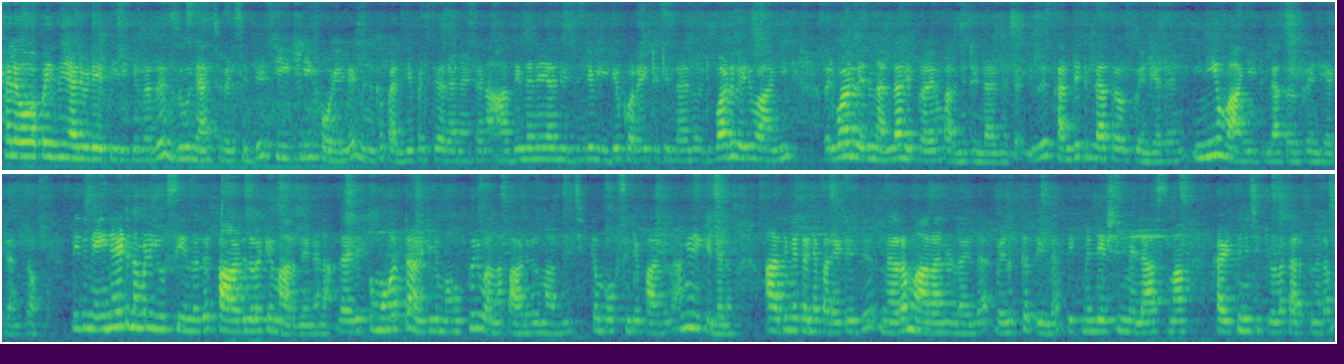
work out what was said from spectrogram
ഹലോ അപ്പോൾ ഇന്ന് ഞാനിവിടെ എത്തിയിരിക്കുന്നത് സൂ നാച്ചുറൽസിന്റെ ടീറ്റ്ലി ഫോയിൽ നിങ്ങൾക്ക് പരിചയപ്പെടുത്തി തരാനായിട്ടാണ്. ആദ്യം തന്നെ ഞാൻ ഇതിന്റെ വീഡിയോ കുറേ ഇട്ടിട്ടുണ്ടായിരുന്നു. ഒരുപാട് പേര് വാങ്ങി ഒരുപാട് പേര് നല്ല അഭിപ്രായം പറഞ്ഞിട്ടുണ്ടായിരുന്നു ഇത് കണ്ടിട്ടില്ലാത്തവർക്ക് വേണ്ടിയിട്ടാണ് ഇനിയും വാങ്ങിയിട്ടില്ലാത്തവർക്ക് വേണ്ടിയിട്ടാണ് കേട്ടോ. ഇത് മെയിനായിട്ട് നമ്മൾ യൂസ് ചെയ്യുന്നത് പാടുകളൊക്കെ മാറുന്നതിനാണ്. അതായത് ഇപ്പോൾ മുഖത്താണെങ്കിലും മുഖക്കുരു വന്ന പാടുകൾ മാറുന്നത് ചിക്കൻ ബോക്സിന്റെ പാടുകൾ അങ്ങനെയൊക്കെ ഉണ്ടല്ലോ. ആദ്യമേ തന്നെ പറയട്ടെ ഇത് നിറം മാറാനുള്ളതല്ല വെളുക്കത്തില്ല പിഗ്മെന്റേഷൻ മെലാസ്മ കഴുത്തിന് ചുറ്റുമുള്ള കറുപ്പ് നിറം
